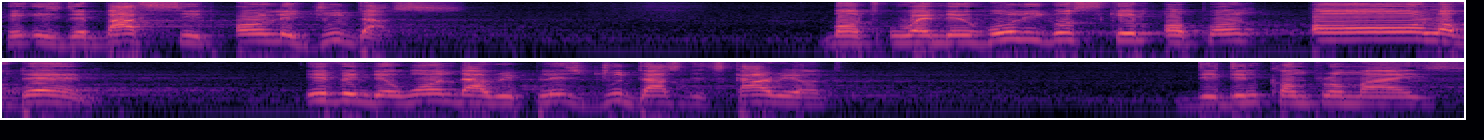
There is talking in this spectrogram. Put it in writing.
he is the bad seed, only Judas. But when the Holy Ghost came upon all of them, even the one that replaced Judas Iscariot, didn't compromise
